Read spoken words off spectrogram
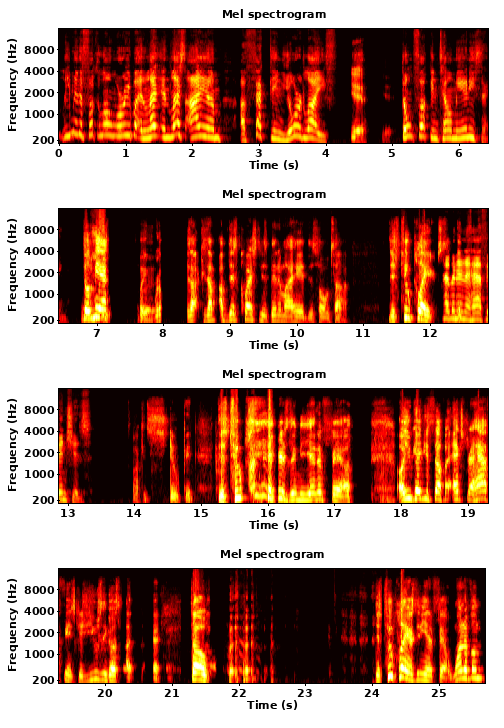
leave me the fuck alone. Worry about unless unless I am affecting your life. Yeah. yeah. Don't fucking tell me anything. So let me ask Go you ahead. quick, because because I'm, I'm- this question has been in my head this whole time. There's two players. Seven and a half inches. Fucking stupid. There's two players in the NFL. Oh, you gave yourself an extra half inch because you usually goes. uh. So there's two players in the NFL. One of them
